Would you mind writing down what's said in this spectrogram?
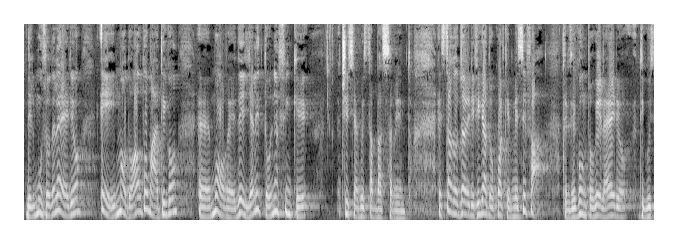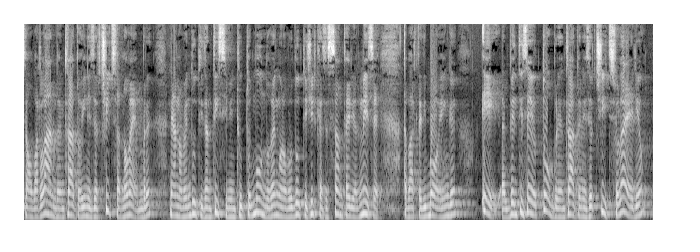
del muso dell'aereo e in modo automatico eh, muove degli alettoni affinché ci sia questo abbassamento. È stato già verificato qualche mese fa, tenete conto che l'aereo di cui stiamo parlando è entrato in esercizio a novembre, ne hanno venduti tantissimi in tutto il mondo, vengono prodotti circa 60 aerei al mese da parte di Boeing e il 26 ottobre è entrato in esercizio l'aereo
